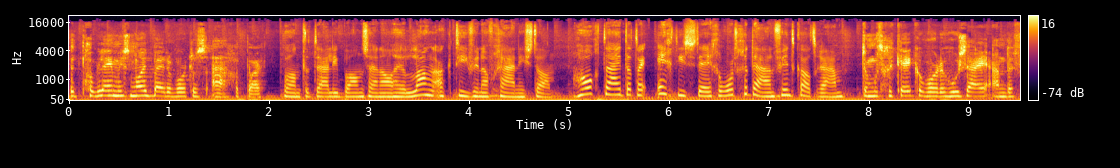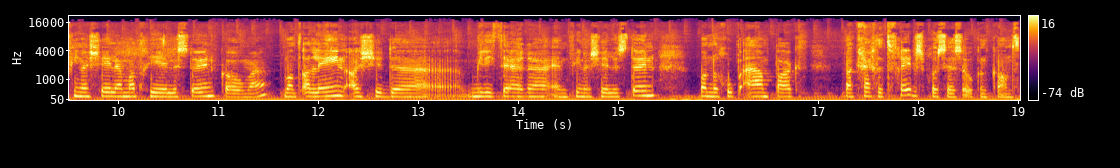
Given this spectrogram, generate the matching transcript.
Het probleem is nooit bij de wortels aangepakt. Want de Taliban zijn al heel lang actief in Afghanistan. Hoog tijd dat er echt iets tegen wordt gedaan, vindt Katra. Er moet gekeken worden hoe zij aan de financiële en materiële steun komen. Want alleen als je de militaire en financiële steun van de groep aanpakt... dan krijgt het vredesproces ook een kans.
